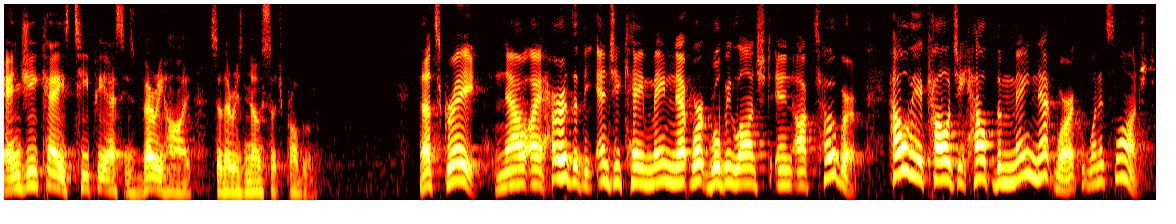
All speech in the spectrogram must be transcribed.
NGK's TPS is very high, so there is no such problem. That's great. Now, I heard that the NGK main network will be launched in October. How will the ecology help the main network when it's launched?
